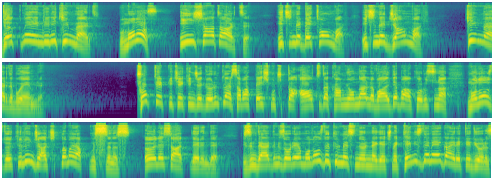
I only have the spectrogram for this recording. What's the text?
dökme emrini kim verdi? Bu moloz inşaat artı. İçinde beton var, içinde cam var. Kim verdi bu emri? Çok tepki çekince görüntüler sabah 5.30'da 6'da kamyonlarla Validebağ korusuna moloz dökülünce açıklama yapmışsınız. Öğle saatlerinde. Bizim derdimiz oraya moloz dökülmesinin önüne geçmek. Temizlemeye gayret ediyoruz.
